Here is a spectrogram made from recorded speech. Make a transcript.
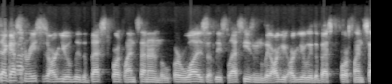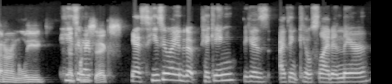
Zach Aston Reese is arguably the best fourth line center in the, or was at least last season, the argu- arguably the best fourth line center in the league He's at who I 26. Yes, he's who I ended up picking because I think he'll slide in there.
